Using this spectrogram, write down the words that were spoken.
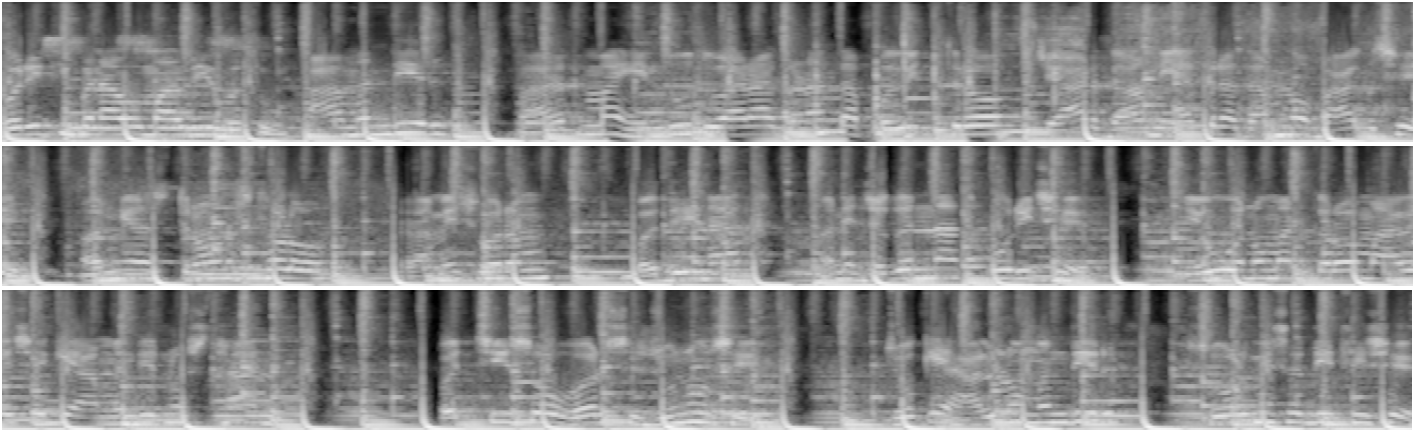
ફરીથી બનાવવામાં આવ્યું હતું. આ મંદિર ભારતમાં હિન્દુ દ્વારા ગણાતા પવિત્ર ચાર ધામ યાત્રાધામનો ભાગ છે. અન્ય ત્રણ સ્થળો રામેશ્વરમ, બદ્રીનાથ અને જગન્નાથપુરી છે. એવું અનુમાન કરવામાં આવે છે કે આ મંદિરનું સ્થાન પચીસો વર્ષ જૂનું છે. જો કે હાલનું મંદિર સોળમી સદીથી છે.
